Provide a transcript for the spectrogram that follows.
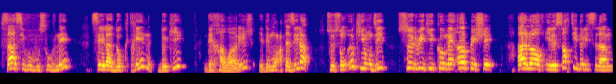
Ça, si vous vous souvenez, c'est la doctrine de qui? Des Khawarij et des Mu'tazila. Ce sont eux qui ont dit celui qui commet un péché, alors il est sorti de l'islam,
